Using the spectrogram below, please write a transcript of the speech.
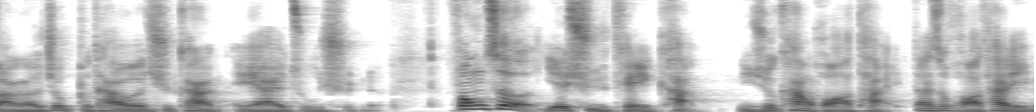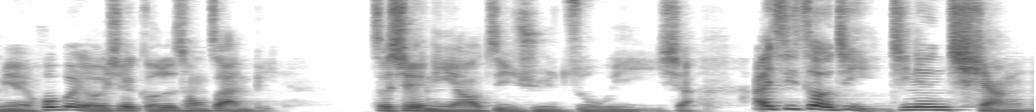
反而就不太会去看 AI 族群了。封测也许可以看，你就看华泰，但是华泰里面会不会有一些隔日冲占比？这些你要自己去注意一下。IC 设计今天强，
